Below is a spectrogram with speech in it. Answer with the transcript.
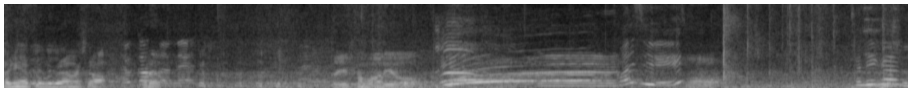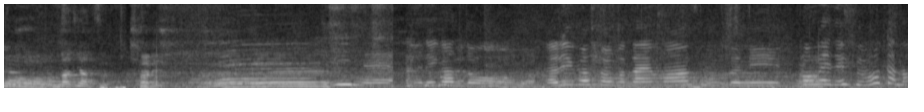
ありがとうございましたよかったねじゃあ、ゆかもあるよ。マジ？そう。ありがとう同じやつ二人。いいね。ありがとう。ありがとうございます。本当に。米で住もうかな？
